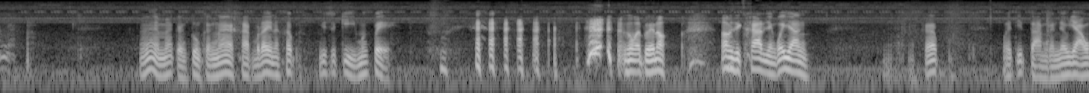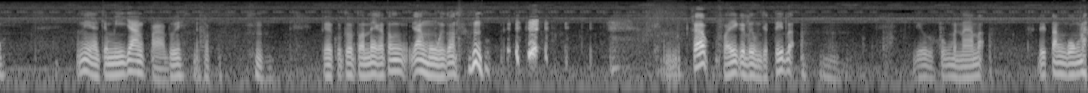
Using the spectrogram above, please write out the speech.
ครึ่งวันไงอ่ามากลางตรงกลางหน้าขาดมาได้นะครับวิสกี้เมืองเป่ก็มาตัวเนาะว่ามันจะขาดอย่างว่ายังนะครับ ไว้ติดตามกันยาวๆอันนี่อาจจะมีย่างป่าด้วยนะครับแต่ตอนตอนแรกก็ต้องย่างหมูไว้ก่อน ครับไฟก็เริ่มจะติดละเดี๋ยวคงมันนานละได้ตั้งวงละ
